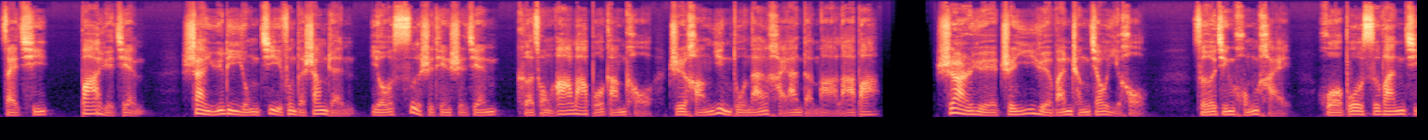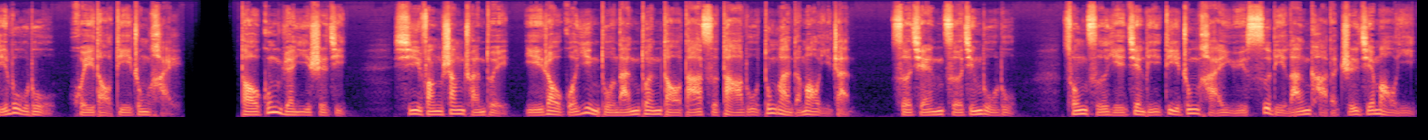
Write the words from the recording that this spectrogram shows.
在七八月间，善于利用季风的商人有四十天时间可从阿拉伯港口直航印度南海岸的马拉巴。十二月至一月完成交易后，则经红海或波斯湾及陆路回到地中海。到公元一世纪。西方商船队已绕过印度南端到达此大陆东岸的贸易站，此前则经陆路，从此也建立地中海与斯里兰卡的直接贸易。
